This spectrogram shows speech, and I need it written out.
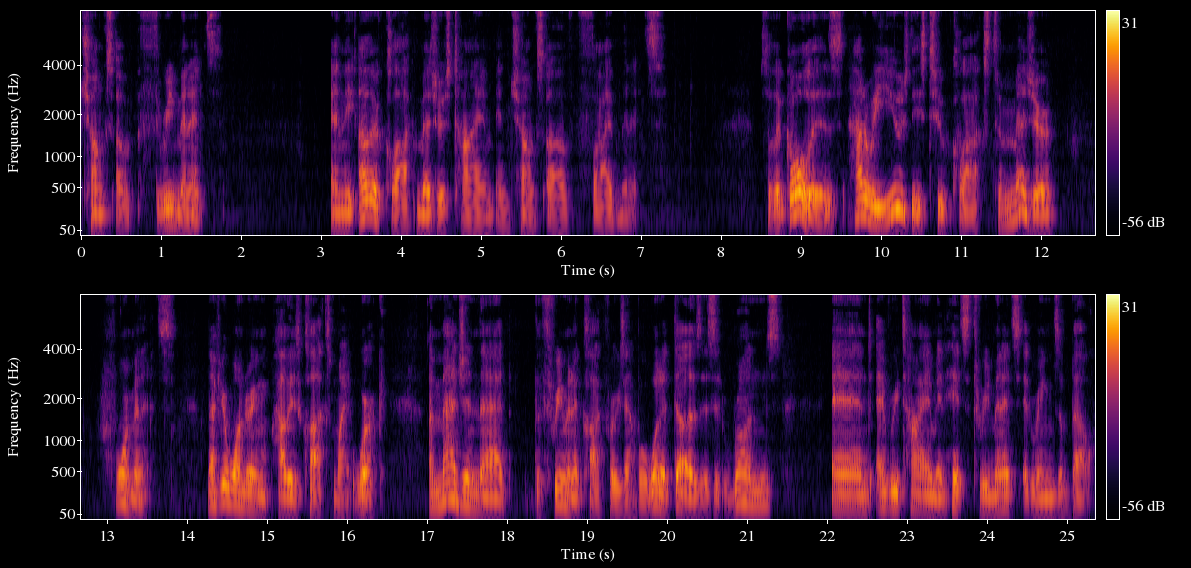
chunks of three minutes and the other clock measures time in chunks of five minutes? So the goal is, how do we use these two clocks to measure four minutes? Now if you're wondering how these clocks might work, imagine that the three minute clock, for example, what it does is it runs and every time it hits three minutes, it rings a bell.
